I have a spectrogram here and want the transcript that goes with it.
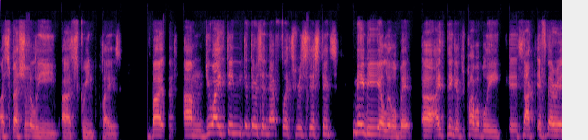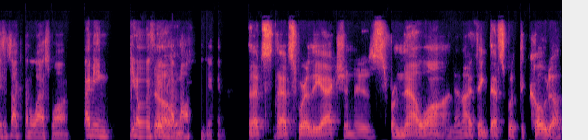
especially uh, screenplays. But um, do I think that there's a Netflix resistance? Maybe a little bit. Uh, I think it's probably it's not. If there is, it's not going to last long. I mean, you know, if no. have an option again. That's that's where the action is from now on, and I think that's what the Coda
